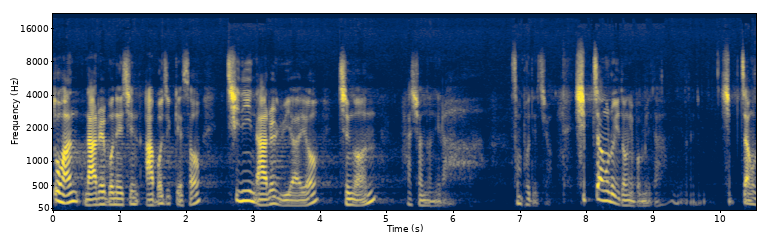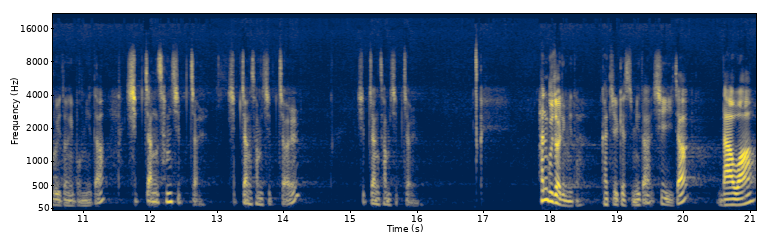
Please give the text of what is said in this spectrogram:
또한 나를 보내신 아버지께서 친히 나를 위하여 증언하셨느니라 선포되죠. 10장으로 이동해 봅니다. 10장으로 이동해 봅니다. 10장 30절. 10장 30절. 10장 30절. 한 구절입니다. 같이 읽겠습니다. 시작. 나와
